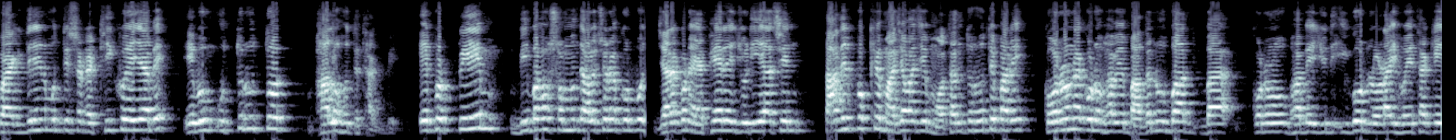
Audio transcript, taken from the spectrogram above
কয়েকদিনের মধ্যে সেটা ঠিক হয়ে যাবে এবং উত্তর উত্তর ভালো হতে থাকবে। এরপর প্রেম, বিবাহ সম্বন্ধে আলোচনা করব। যারা কোনো অ্যাফেয়ারে জড়িয়ে আছেন, তাদের পক্ষে মাঝে মাঝে মতান্তর হতে পারে। কোনো না কোনোভাবে বাদানুবাদ বা কোনোভাবে যদি ইগোর লড়াই হয়ে থাকে,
